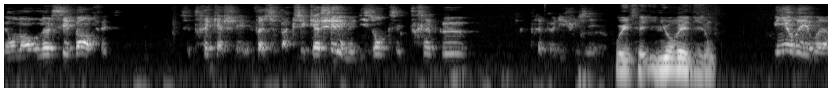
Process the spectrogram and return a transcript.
mais on, on, ne le sait pas en fait. C'est très caché. Enfin, c'est pas que c'est caché, mais disons que c'est très peu, très peu diffusé. Oui, c'est ignoré, disons. Ignoré, voilà.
